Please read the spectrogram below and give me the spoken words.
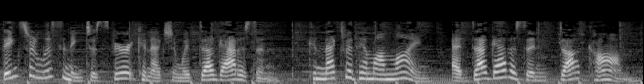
Thanks for listening to Spirit Connection with Doug Addison. Connect with him online at dougaddison.com.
